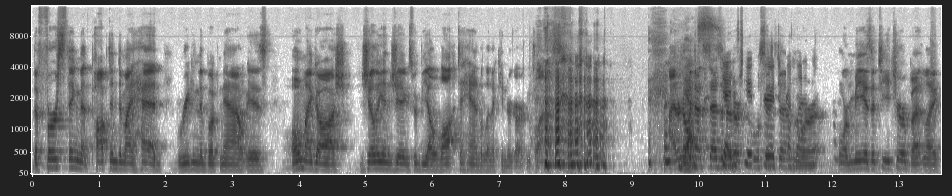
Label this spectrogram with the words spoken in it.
the first thing that popped into my head reading the book now is, oh my gosh, Jillian Jiggs would be a lot to handle in a kindergarten class. I don't know yes. what that says about our school system or, or me as a teacher, but like,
